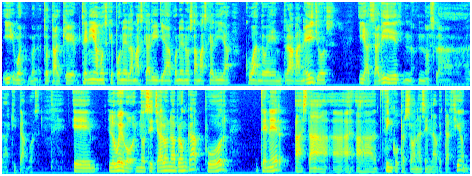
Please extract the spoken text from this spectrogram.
y bueno, bueno, total, que teníamos que poner la mascarilla, ponernos la mascarilla cuando entraban ellos y al salir nos la, la quitamos. Eh, luego nos echaron la bronca por tener hasta a, cinco personas en la habitación.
